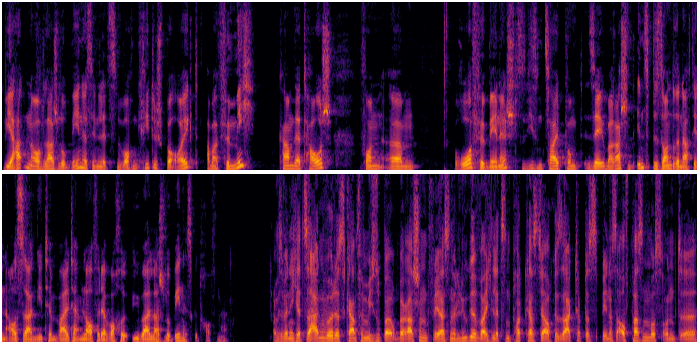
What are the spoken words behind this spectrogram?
Wir hatten auch Laszlo Benes in den letzten Wochen kritisch beäugt, aber für mich kam der Tausch von ähm, Rohr für Benes zu diesem Zeitpunkt sehr überraschend, insbesondere nach den Aussagen, die Tim Walter im Laufe der Woche über Laszlo Benes getroffen hat. Also wenn ich jetzt sagen würde, es kam für mich super überraschend, wäre es eine Lüge, weil ich im letzten Podcast ja auch gesagt habe, dass Benes aufpassen muss und äh,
